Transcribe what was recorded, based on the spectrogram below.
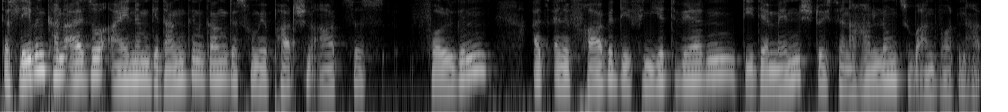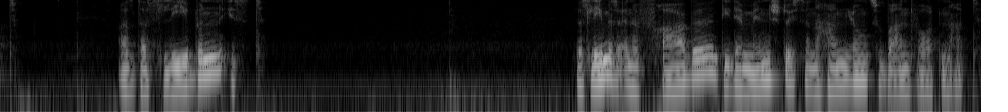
Das Leben kann also einem Gedankengang des homöopathischen Arztes folgen, als eine Frage definiert werden, die der Mensch durch seine Handlung zu beantworten hat. Also das Leben ist das Leben ist eine Frage, die der Mensch durch seine Handlung zu beantworten hat.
